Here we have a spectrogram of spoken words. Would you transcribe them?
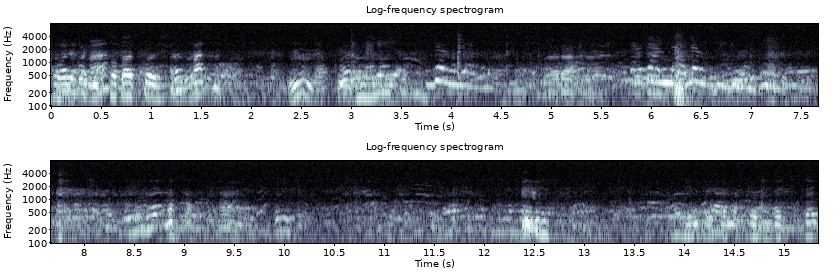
koymuş mu? Totat koymuş. Rahmet. narsani o'zida tutsak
